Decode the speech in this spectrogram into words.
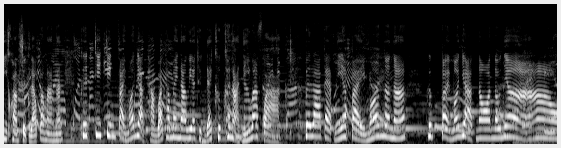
มีความสุขแล้วประมาณนั้น คือที่จริงไปมอนอยากถามว่าทำไมนาเวียถึงได้คึกขนาดนี้มากกว่า เวลาแบบเนี้ยไปมอนนะนะคือไปมอนอยากนอนแล้วเนี่ยอ้าว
